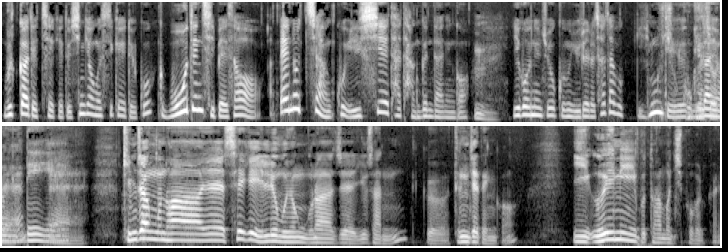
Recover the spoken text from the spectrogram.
물가 대책에도 신경을 쓰게 되고 그 모든 집에서 빼놓지 않고 일시에 다 담근다는 거. 음. 이거는 조금 유래를 찾아보기 힘든 그렇죠. 문화 영역. 네. 예. 네. 김장 문화의 세계 인류 무형 문화재 유산 그 등재된 거. 이 의미부터 한번 짚어볼까요?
